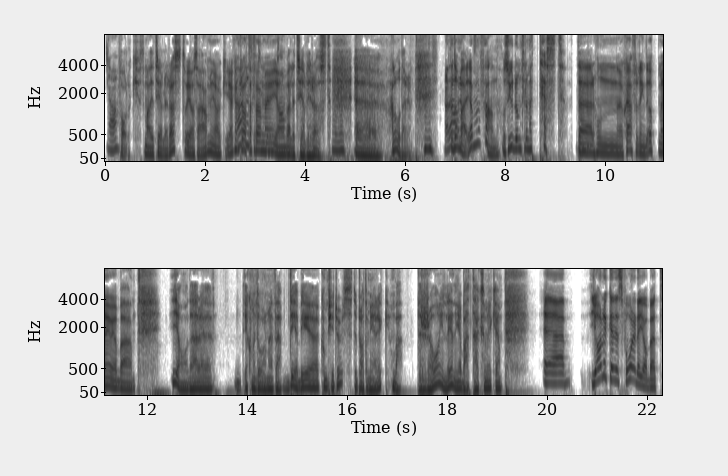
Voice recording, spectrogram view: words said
Ja. folk som hade trevlig röst och jag sa, ja men jag, jag kan Ja, prata ganska för mig, jag har en väldigt trevlig röst. Mm. Eh, hallå där. Ja, Och de bara, ja men fan. Och så gjorde de till och med ett test. Där hon, chefen ringde upp mig och jag bara, ja det här är, jag kommer inte ihåg vad de heter, DB Computers, du pratar med Erik. Hon bara, bra inledning. Jag bara, tack så mycket. Eh, jag lyckades få det där jobbet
